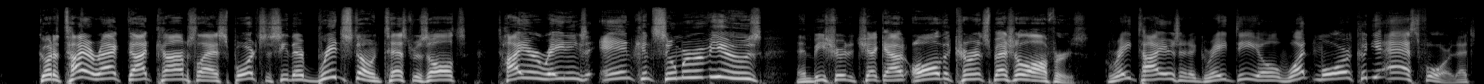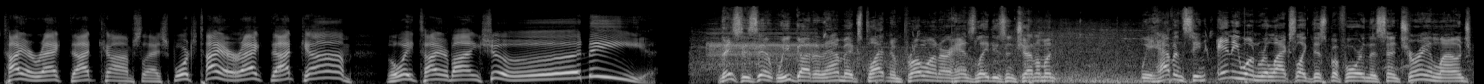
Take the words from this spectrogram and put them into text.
Go to TireRack.com slash sports to see their Bridgestone test results, tire ratings, and consumer reviews. And be sure to check out all the current special offers. Great tires and a great deal. What more could you ask for? That's TireRack.com slash sports. TireRack.com, the way tire buying should be. This is it. We've got an Amex Platinum Pro on our hands, ladies and gentlemen. We haven't seen anyone relax like this before in the Centurion Lounge.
